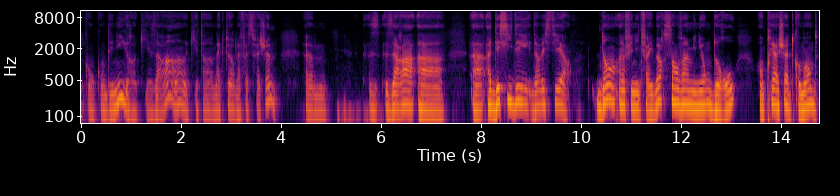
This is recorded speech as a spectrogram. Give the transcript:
qu'on dénigre, qui est Zara, hein, qui est un acteur de la fast fashion, euh, Zara a, décidé d'investir dans Infinite Fibers 120 millions d'euros en préachat de commande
